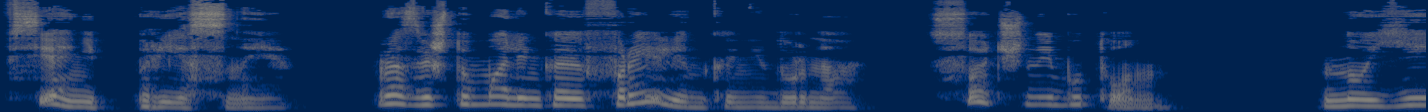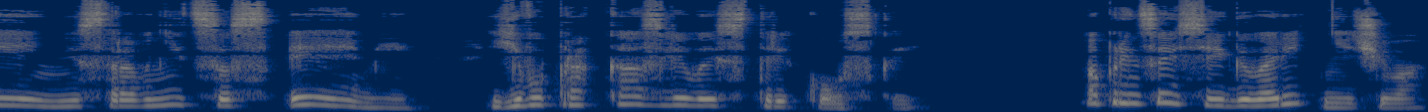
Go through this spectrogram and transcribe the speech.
«Все они пресные, разве что маленькая фрейлинка не дурна, сочный бутон. Но ей не сравнится с Эми, его проказливой стрекозкой. О принцессе и говорить нечего,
